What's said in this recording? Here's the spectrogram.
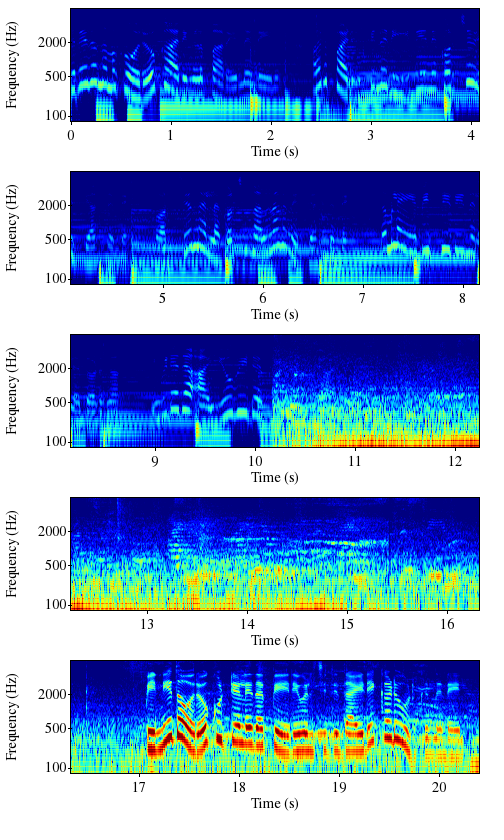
ഇത് നമുക്ക് ഓരോ കാര്യങ്ങൾ പറയുന്നുണ്ടേനു. അവർ പഠിപ്പിക്കുന്ന രീതി തന്നെ കുറച്ച് വ്യത്യാസമുണ്ട്. കുറച്ച് നല്ല കുറച്ച് നല്ലോണം വ്യത്യാസമുണ്ട്. നമ്മൾ എ ബി സി ഡി എന്നല്ലേ തുടങ്ങാം ഇവിടെ ഒരു ഐ ഒ വി ഡബ്ല്യു പിന്നെ ഇത് ഓരോ കുട്ടികളെ ഇതാ പേര് വിളിച്ചിട്ട് ഇത് ഐ ഡി കാർഡ് കൊടുക്കുന്നുണ്ടായിരുന്നു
